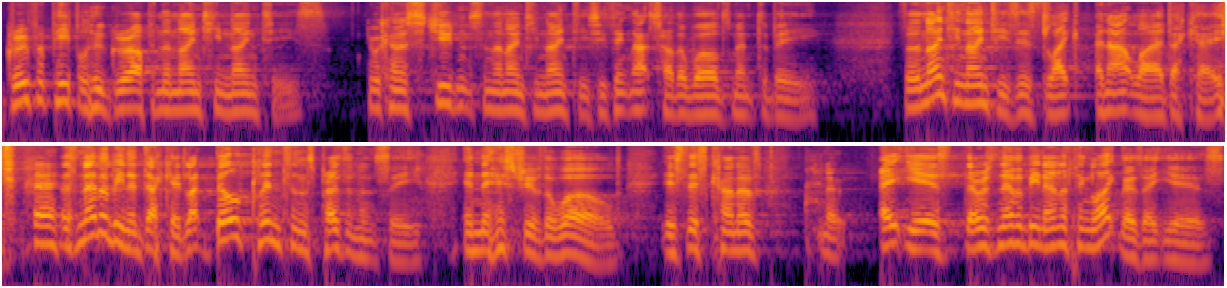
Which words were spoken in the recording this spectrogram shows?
group of people who grew up in the 1990s, who were kind of students in the 1990s, who think that's how the world's meant to be. So the 1990s is like an outlier decade. Uh. There's never been a decade like Bill Clinton's presidency in the history of the world is this kind of, you know, eight years. There has never been anything like those eight years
